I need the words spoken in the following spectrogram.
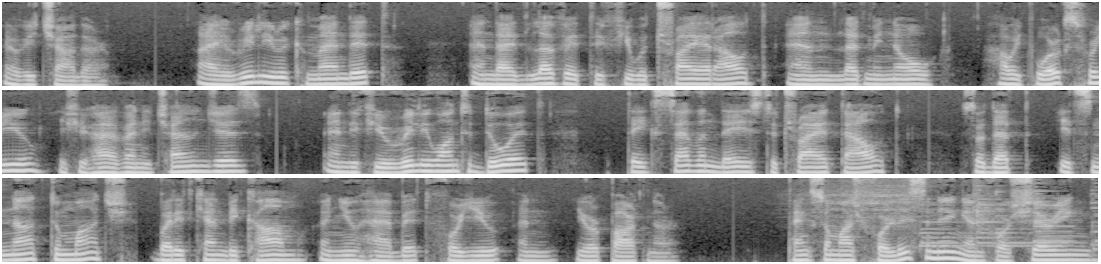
of each other. I really recommend it and I'd love it if you would try it out and let me know how it works for you, if you have any challenges, and if you really want to do it, Take seven days to try it out so that it's not too much, but it can become a new habit for you and your partner. Thanks so much for listening and for sharing.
